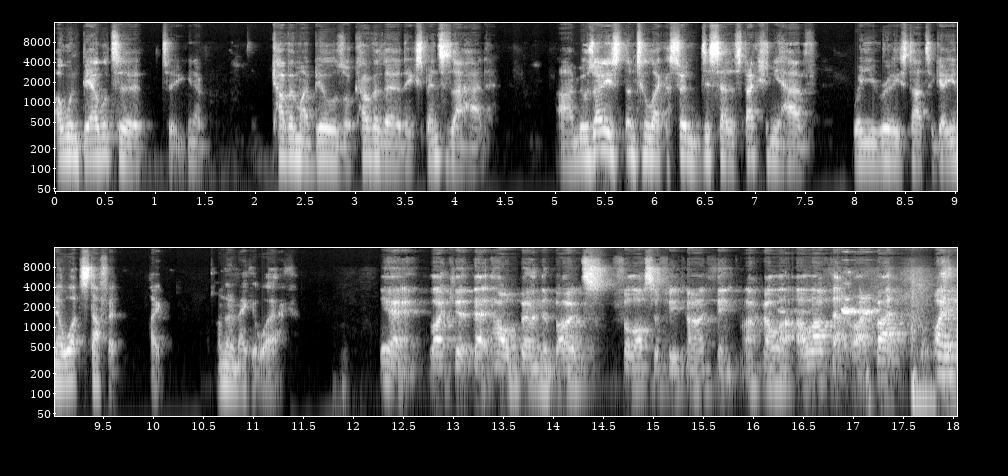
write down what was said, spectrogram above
I wouldn't be able to, to, you know, cover my bills or cover the, the expenses I had. Um, it was only until like a certain dissatisfaction you have where you really start to go, you know what, stuff it. Like, I'm going to make it work. Yeah, like that, that whole burn the boats philosophy kind of thing. Like, I, I love that, right? But I,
